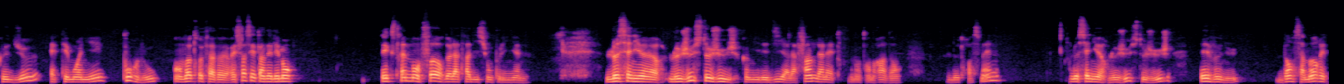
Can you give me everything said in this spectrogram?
que Dieu est témoigné pour nous en notre faveur. Et ça, c'est un élément extrêmement fort de la tradition paulinienne. Le Seigneur, le juste juge, comme il est dit à la fin de la lettre, on entendra dans deux, trois semaines, le Seigneur, le juste juge, est venu, dans sa mort et,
